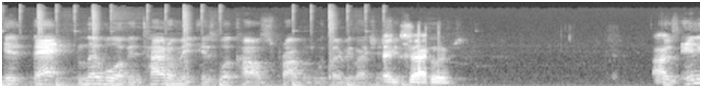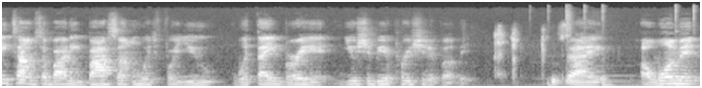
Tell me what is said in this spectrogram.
it, that level of entitlement is what causes problems with their relationship. Exactly. I, Because anytime somebody buys something with for you with they bread, you should be appreciative of it. exactly. Like a woman,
